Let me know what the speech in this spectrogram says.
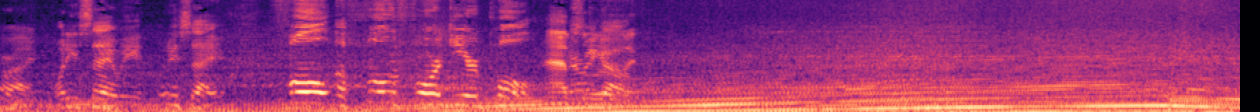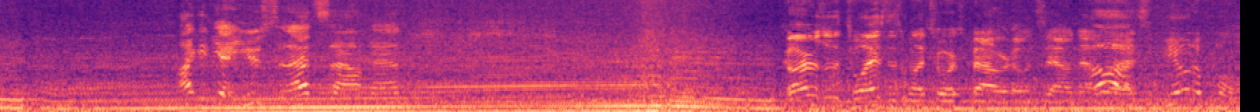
All right. What do you say? We. What do you say? Full a full four gear pull. Absolutely. Here we go. I could get used to that sound, man. Cars with twice as much horsepower don't sound that Oh, bad. it's beautiful.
